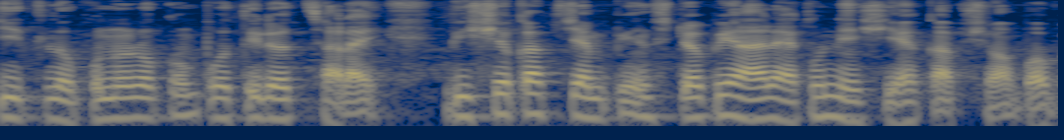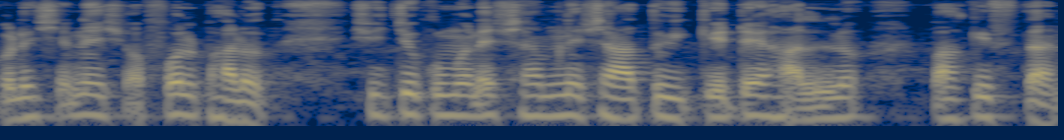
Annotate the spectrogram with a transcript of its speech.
জিতলো কোনো রকম প্রতিরোধ ছাড়াই। বিশ্বকাপ চ্যাম্পিয়ন্স ট্রফি আর এখন এশিয়া কাপ। সব অপারেশনে সফল ভারত। সূর্যকুমারের সামনে সাত উইকেটে হারল পাকিস্তান।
